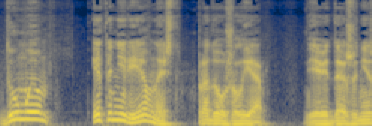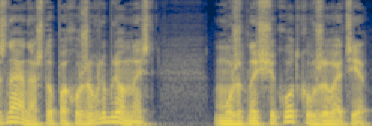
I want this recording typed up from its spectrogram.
«Думаю, это не ревность», — продолжил я. Я ведь даже не знаю, на что похожа влюбленность. Может, на щекотку в животе?»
